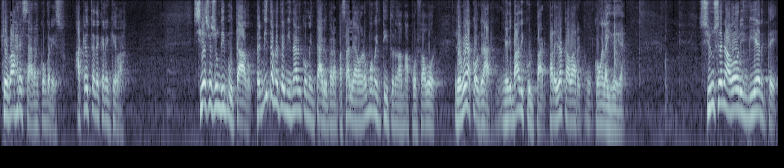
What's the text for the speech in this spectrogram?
que va a rezar al Congreso? ¿A qué ustedes creen que va? Si eso es un diputado, permítame terminar el comentario para pasarle ahora un momentito nada más, por favor. Le voy a colgar, me va a disculpar, para yo acabar con, la idea. Si un senador invierte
